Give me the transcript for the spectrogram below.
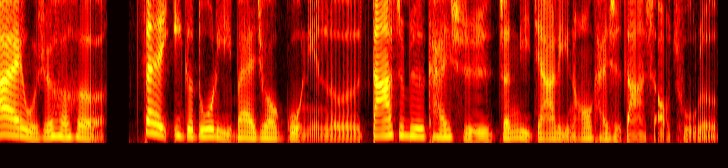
嗨，我是赫赫。在一个多礼拜就要过年了，大家是不是开始整理家里，然后开始大扫除了？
